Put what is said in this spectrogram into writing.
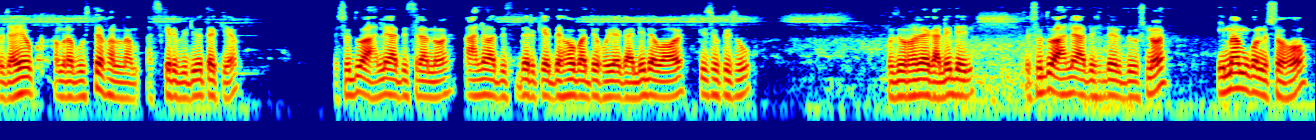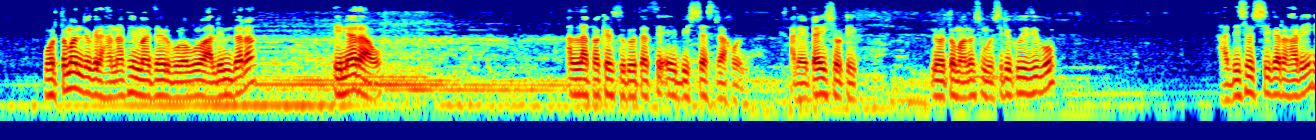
তো যাই হোক, আমরা বুঝতে পারলাম আজকের ভিডিও থেকে শুধু আহলে হাদিসরা নয়, আহলে হাদিসদেরকে দেহবাদী হইয়া গালি দেওয়া হয়, কিছু কিছু। হুজুর হলে গালি দেন তো শুধু আহলে হাদিসদের দোষ নয়, ইমামগণ সহ বর্তমান যুগের হানাফি মাঝের বড় বড় আলিম যারা, তিনারাও আল্লাহ পাকের সুরত আছে এই বিশ্বাস রাখুন। আর এটাই সঠিক। নয়তো মানুষ মুশরিক হয়ে যাব। হাদিস অস্বীকারী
